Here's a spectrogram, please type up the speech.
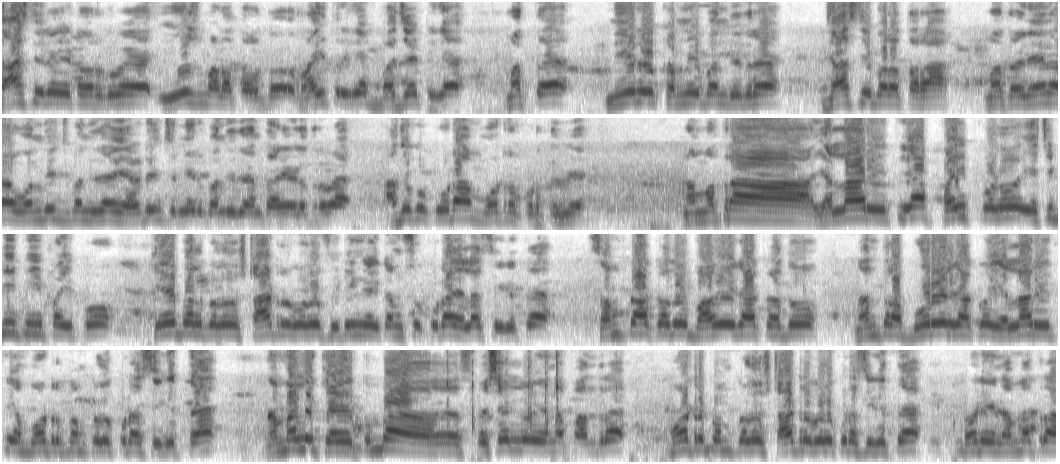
ಜಾಸ್ತಿ ರೇಟ್ವರೆಗೂ ಯೂಸ್ ಮಾಡೋ ಥರದ್ದು ರೈತರಿಗೆ ಬಜೆಟ್ಗೆ ಮತ್ತು ನೀರು ಕಮ್ಮಿ ಬಂದಿದ್ರೆ ಜಾಸ್ತಿ ಬರೋ ಥರ ಮತ್ತು ಏನೋ ಒಂದು ಇಂಚ್ ಬಂದಿದೆ, ಎರಡು ಇಂಚ್ ನೀರು ಬಂದಿದೆ ಅಂತ ಹೇಳಿದ್ರು ಅದಕ್ಕೂ ಕೂಡ ಮೋಟ್ರ್ ಕೊಡ್ತೀವಿ. ನಮ್ಮ ಹತ್ರ ಎಲ್ಲ ರೀತಿಯ ಪೈಪ್ಗಳು ಎಚ್ ಡಿ ಪಿ ಪೈಪು, ಕೇಬಲ್ಗಳು ಸ್ಟಾರ್ಟರ್ಗಳು ಫಿಟ್ಟಿಂಗ್ ಐಟಮ್ಸು ಕೂಡ ಎಲ್ಲ ಸಿಗುತ್ತೆ. ಸಂಪ್ ಹಾಕೋದು, ಬಾವಿಗೆ ಹಾಕೋದು, ನಂತರ ಬೋರ್ವೆಲ್ಗೆ ಹಾಕೋ ಎಲ್ಲ ರೀತಿಯ ಮೋಟ್ರ್ ಪಂಪ್ಗಳು ಕೂಡ ಸಿಗುತ್ತೆ. ನಮ್ಮಲ್ಲಿ ಕೆ, ತುಂಬ ಸ್ಪೆಷಲ್ಲು ಏನಪ್ಪ ಅಂದರೆ ಮೋಟ್ರ್ ಪಂಪ್ಗಳು ಸ್ಟಾರ್ಟರ್ಗಳು ಕೂಡ ಸಿಗುತ್ತೆ. ನೋಡಿ, ನಮ್ಮ ಹತ್ರ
